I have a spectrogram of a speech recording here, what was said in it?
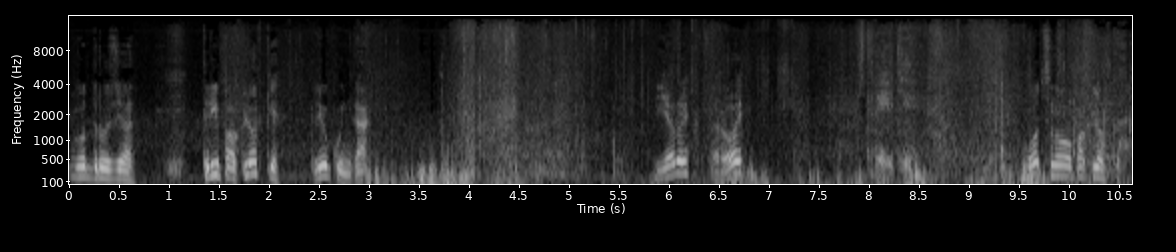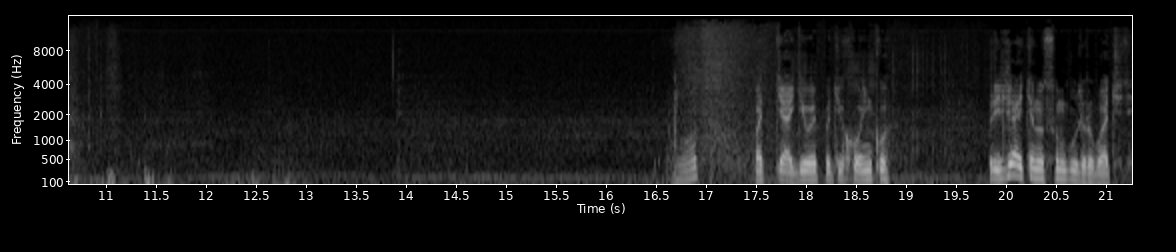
Вот, друзья, три поклевки, три окунька. Первый, второй, третий. Вот снова поклевка. Вот, подтягивает потихоньку. Приезжайте на Сунгуль рыбачить.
